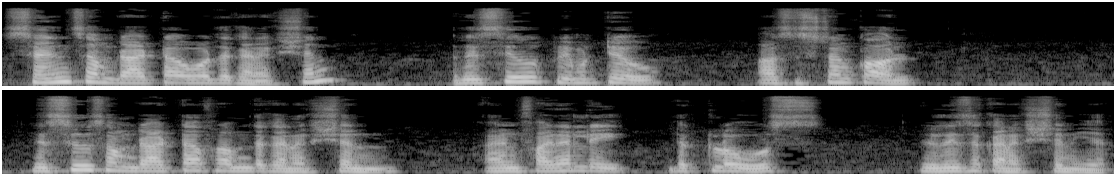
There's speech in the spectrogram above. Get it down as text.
Send some data over the connection. Receive primitive. A system call receive some data from the connection. And finally the close. Release a connection here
